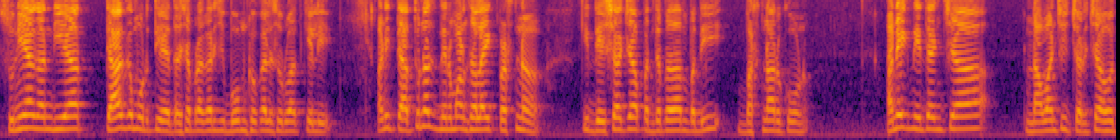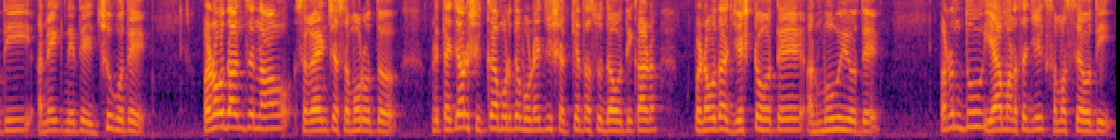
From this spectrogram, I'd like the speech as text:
सोनिया गांधी या त्यागमूर्ती आहेत अशा प्रकारची बोंब ठोकायला सुरुवात केली. आणि त्यातूनच निर्माण झाला एक प्रश्न की देशाच्या पंतप्रधानपदी बसणार कोण? अनेक नेत्यांच्या नावांची चर्चा होती अनेक नेते इच्छुक होते. प्रणवदांचं नाव सगळ्यांच्या समोर होतं आणि त्याच्यावर शिक्कामोर्तब होण्याची शक्यतासुद्धा होती. कारण प्रणवदा ज्येष्ठ होते अनुभवी होते. परंतु या माणसाची एक समस्या होती.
